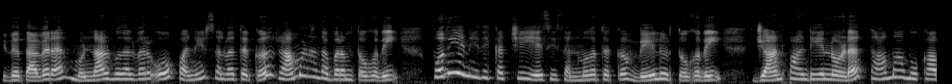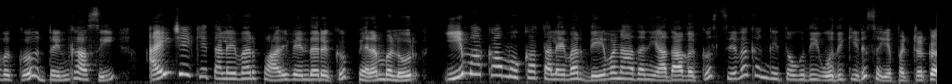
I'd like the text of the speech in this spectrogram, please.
இது தவிர முன்னாள் முதல்வர் ஓ. பன்னீர்செல்வத்துக்கு ராமநாதபுரம் தொகுதி புதிய நீதி கட்சி ஏசி சண்முகத்துக்கு வேலூர் தொகுதி ஜான் பாண்டியனோட தமாமுகவுக்கு தென்காசி ஐஜேகே தலைவர் பாரிவேந்தருக்கு பெரம்பலூர் இமகமுக தலைவர் தேவநாதன் யாதவுக்கு சிவகங்கை தொகுதி ஒதுக்கீடு செய்யப்பட்டிருக்கு.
